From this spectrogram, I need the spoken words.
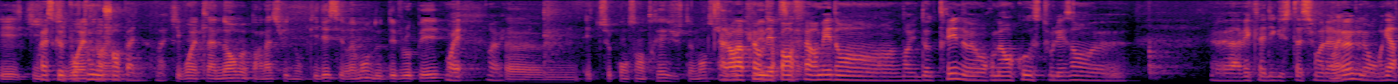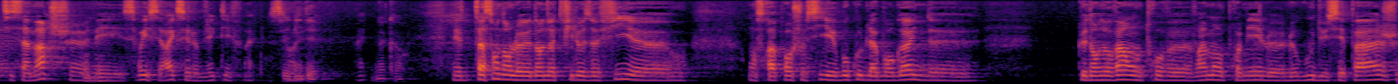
et qui, presque pour tous nos champagnes. Qui vont être la norme par la suite. Donc l'idée, c'est vraiment de développer et de se concentrer justement sur Alors après, on n'est pas enfermé dans, une doctrine, on remet en cause tous les ans avec la dégustation à l'aveugle, on regarde si ça marche, mhm. mais oui, c'est vrai que c'est l'objectif. C'est l'idée. D'accord. Et de toute façon, dans, le, dans notre philosophie, on se rapproche aussi beaucoup de la Bourgogne, que dans nos vins, on trouve vraiment en premier le, goût du cépage,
